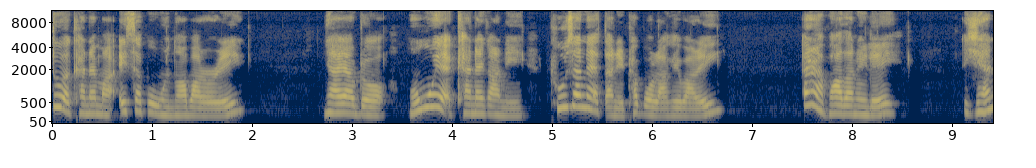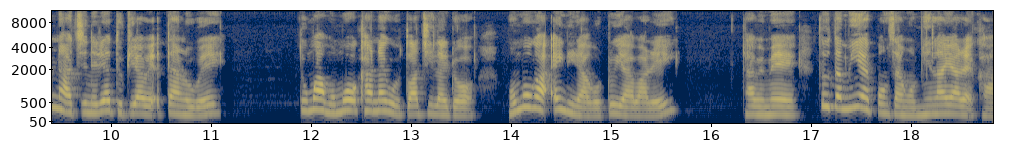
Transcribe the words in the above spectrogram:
သူ့အခန်းထဲမှာအိတ်ဆက်ဖို့ဝင်သွားပါတော့တယ်။ ညရောက်တော့မိုးမိုးရဲ့အခန်းထဲကနေထူးဆန်းတဲ့အတန်တွေထွက်ပေါ်လာခဲ့ပါတယ်။အဲ့ဒါဘာသာနေလဲ။အရန်နာကျင်နေတဲ့သူတစ်ယောက်ရဲ့အတန်လိုပဲ။သူမမိုးမိုးအခန်းထဲကိုသွားကြည့်လိုက်တော့မိုးမိုးကအိတ်နေတာကိုတွေ့ရပါတယ်။ဒါပေမဲ့သူ့သမီးရဲ့ပုံစံကိုမြင်လိုက်ရတဲ့အခါ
